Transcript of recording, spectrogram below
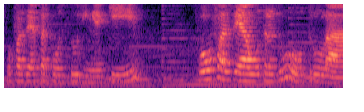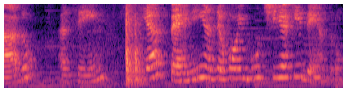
Vou fazer essa costurinha aqui. Vou fazer a outra do outro lado, assim. E as perninhas eu vou embutir aqui dentro.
